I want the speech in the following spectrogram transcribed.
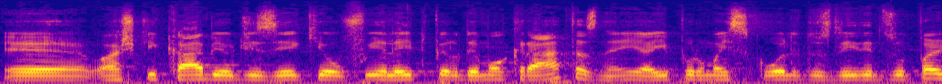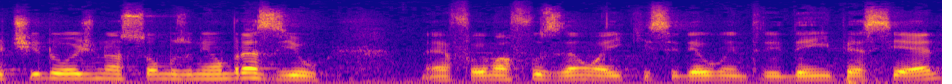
É, acho que cabe eu dizer que eu fui eleito pelo Democratas, né? E aí por uma escolha dos líderes do partido, hoje nós somos União Brasil. Né? Foi uma fusão aí que se deu entre DEM e PSL.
